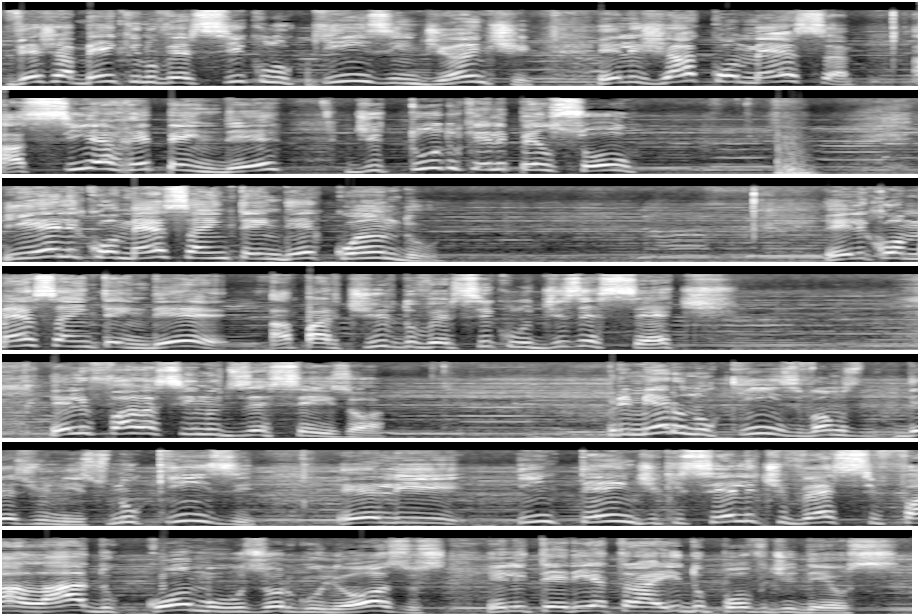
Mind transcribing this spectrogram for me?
Veja bem que no versículo 15 em diante, ele já começa a se arrepender de tudo que ele pensou. E ele começa a entender quando? Ele começa a entender a partir do versículo 17. Ele fala assim no 16, ó. Primeiro no 15, vamos desde o início. No 15, ele entende que se ele tivesse falado como os orgulhosos, ele teria traído o povo de Deus.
